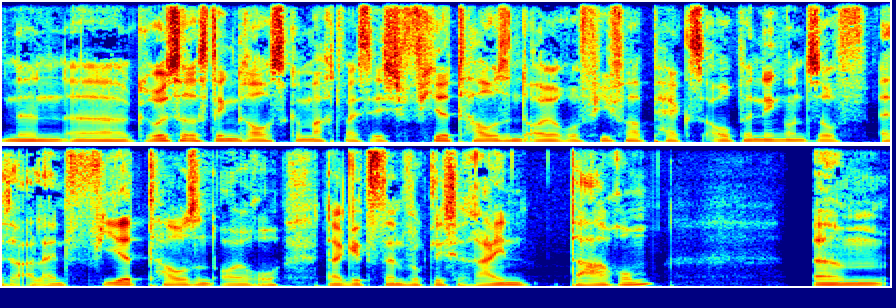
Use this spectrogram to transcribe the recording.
ein äh, größeres Ding draus gemacht, weiß ich, 4000 Euro FIFA Packs Opening und so, also allein 4000 Euro. Da geht's dann wirklich rein darum, ähm,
